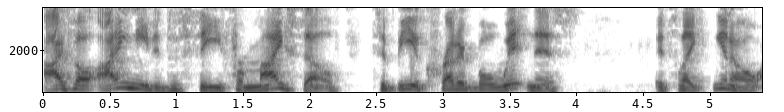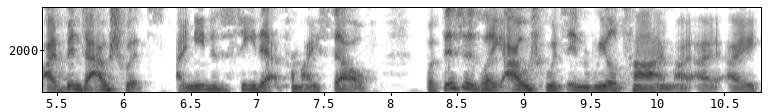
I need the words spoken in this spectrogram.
I felt I needed to see for myself to be a credible witness. It's like, you know, I've been to Auschwitz. I needed to see that for myself. But this is like Auschwitz in real time. I, I,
